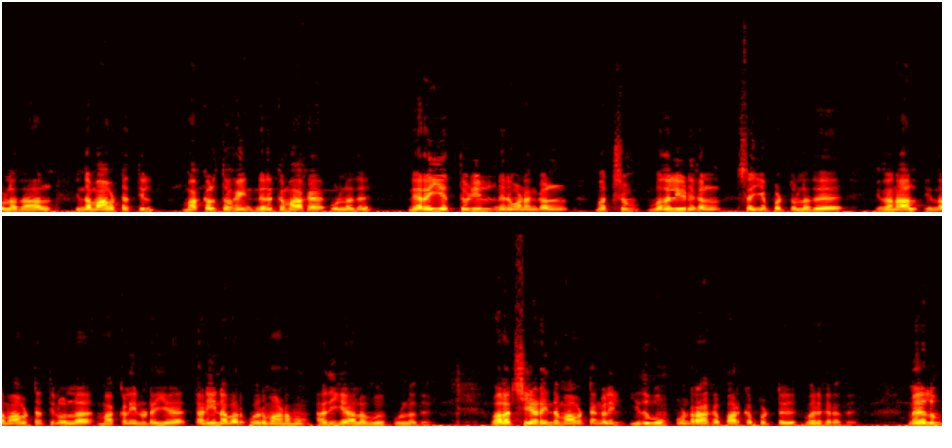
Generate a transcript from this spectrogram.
உள்ளதால் இந்த மாவட்டத்தில் மக்கள் தொகை நெருக்கமாக உள்ளது. நிறைய தொழில் நிறுவனங்கள் மற்றும் முதலீடுகள் செய்யப்பட்டுள்ளது. இதனால் இந்த மாவட்டத்தில் உள்ள மக்களினுடைய தனிநபர் வருமானமும் அதிக அளவு உள்ளது. வளர்ச்சியடைந்த மாவட்டங்களில் இதுவும் ஒன்றாக பார்க்கப்பட்டு வருகிறது. மேலும்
